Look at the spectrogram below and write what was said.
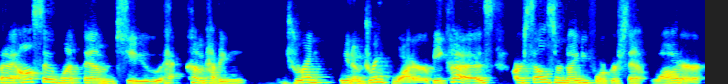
But I also want them to ha- come having drink, you know, drink water because our cells are 94% water.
